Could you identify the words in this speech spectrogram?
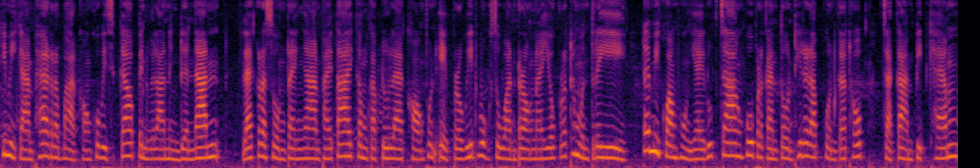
ที่มีการแพร่ระบาดของโควิด -19 เป็นเวลา1เดือนนั้น และกระทรวงแรงงานภายใต้กำกับดูแลของพลเอกประวิตยวงสุวรรณรองนายกรัฐมนตรี ได้มีความห่วงใยลูกจ้างผู้ประกันตนที่ได้รับผลกระทบ จากการปิดแคมป์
